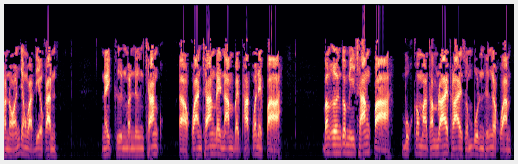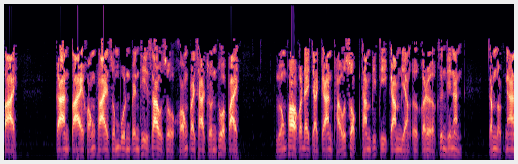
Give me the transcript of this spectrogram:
ขนอนจังหวัดเดียวกัน ในคืนวันหนึ่งช้างควานช้างได้นำไปพักไว้ในป่า บังเอิญก็มีช้างป่าบุกเข้ามาทำร้ายพลายสมบูรณ์ถึงกับความตาย การตายของพลายสมบุญเป็นที่เศร้าโศกของประชาชนทั่วไป หลวงพ่อก็ได้จัดการเผาศพทำพิธีกรรมอย่างเอิกระเริกขึ้นที่นั่นกำหนดงาน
